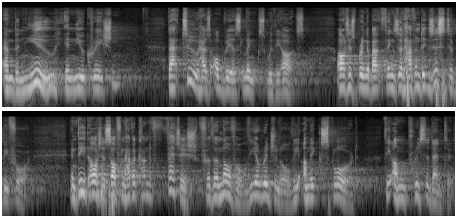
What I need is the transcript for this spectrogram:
And the new in new creation, that too has obvious links with the arts. Artists bring about things that haven't existed before. Indeed, artists often have a kind of fetish for the novel, the original, the unexplored, the unprecedented.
